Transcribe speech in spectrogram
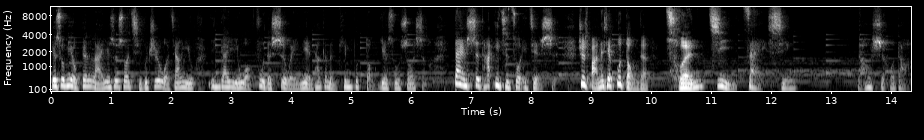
耶稣没有跟来。耶稣说：“岂不知我将以应该以我父的事为念？”他根本听不懂耶稣说什么，但是他一直做一件事，就是把那些不懂的存记在心，然后时候到了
